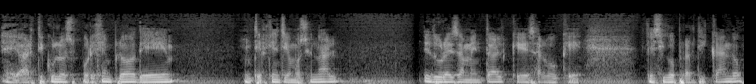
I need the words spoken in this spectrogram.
Eh, artículos, por ejemplo, de inteligencia emocional, de dureza mental, que es algo que, sigo practicando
